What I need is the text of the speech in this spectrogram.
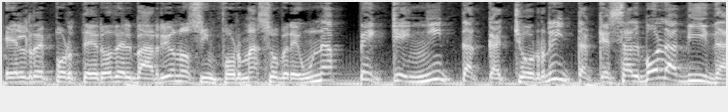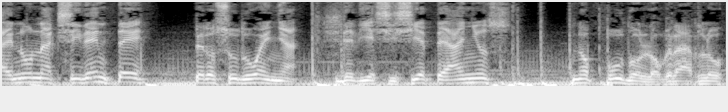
El reportero del barrio nos informa sobre una pequeñita cachorrita que salvó la vida en un accidente, pero su dueña, de 17 años, no pudo lograrlo.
